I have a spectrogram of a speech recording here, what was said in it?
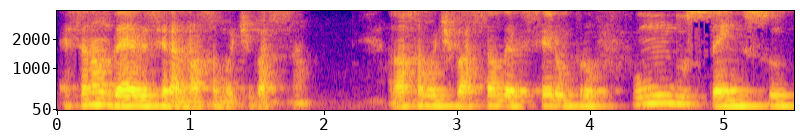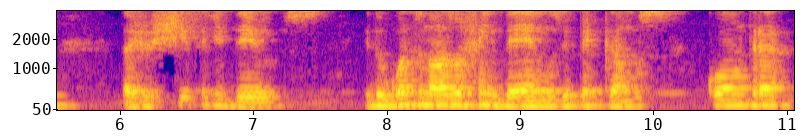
Essa não deve ser a nossa motivação. A nossa motivação deve ser um profundo senso da justiça de Deus e do quanto nós ofendemos e pecamos contra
